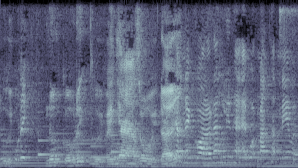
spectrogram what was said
gửi nương cố định gửi về nhà rồi đấy, Dạo này còn nó đang liên hệ bọn bán thận em ạ.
